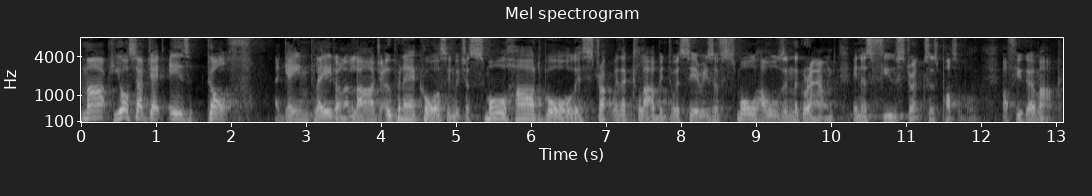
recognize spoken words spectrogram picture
Mark, your subject is golf. A game played on a large open air course in which a small hard ball is struck with a club into a series of small holes in the ground in as few strokes as possible. Off you go, Mark.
